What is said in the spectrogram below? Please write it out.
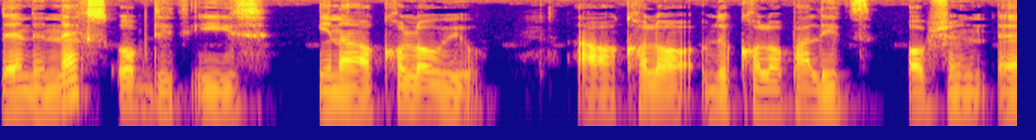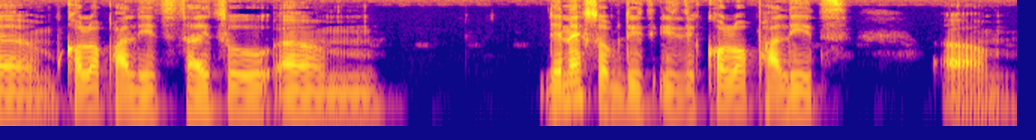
then the next update is in our color wheel our color the color palette option um color palette title um the next update is the color palette um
